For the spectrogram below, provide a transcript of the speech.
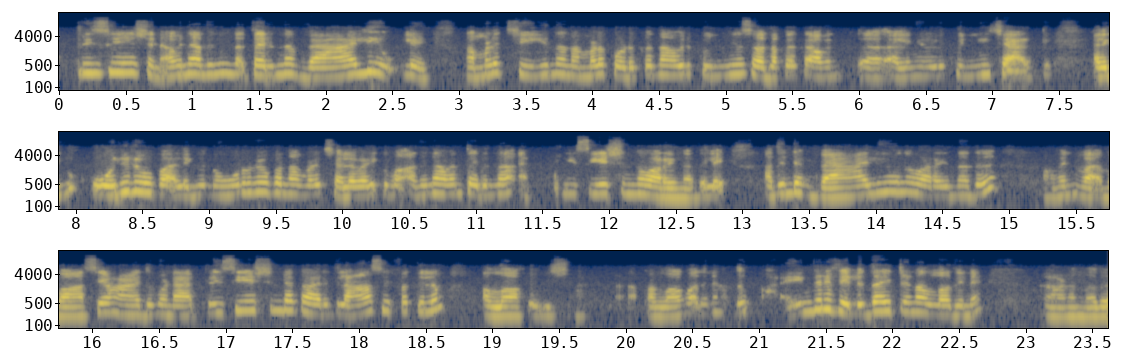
അപ്രീസിയേഷൻ അവൻ അതിന് തരുന്ന വാല്യൂ അല്ലെ നമ്മൾ ചെയ്യുന്ന നമ്മൾ കൊടുക്കുന്ന ഒരു കുഞ്ഞു സദക്കൊക്കെ അവൻ അല്ലെങ്കിൽ ഒരു കുഞ്ഞു ചാരിറ്റി അല്ലെങ്കിൽ ഒരു രൂപ അല്ലെങ്കിൽ നൂറ് രൂപ നമ്മൾ ചെലവഴിക്കുമ്പോൾ അതിന് അവൻ തരുന്ന അപ്രീസിയേഷൻ എന്ന് പറയുന്നത് അല്ലെ അതിന്റെ വാല്യൂ എന്ന് പറയുന്നത് അവൻ വാസ്യമായതുകൊണ്ട് വാസ്യം അപ്രീസിയേഷന്റെ കാര്യത്തിൽ ആ സിഫത്തിലും അള്ളാഹു വിശ്വാസമാണ് അപ്പൊ അള്ളാഹു അതിനെ അത് ഭയങ്കര വലുതായിട്ടാണ് അള്ളാഹ് അതിനെ കാണുന്നത്.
